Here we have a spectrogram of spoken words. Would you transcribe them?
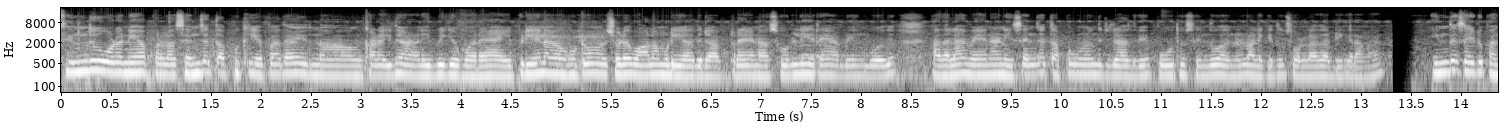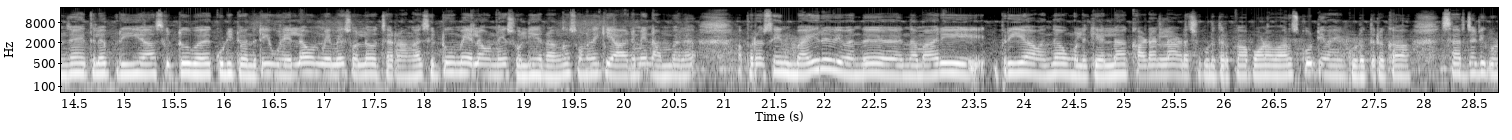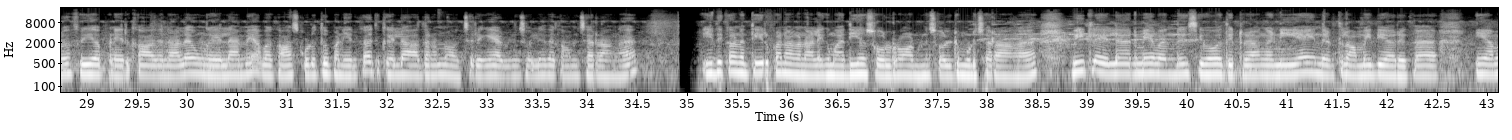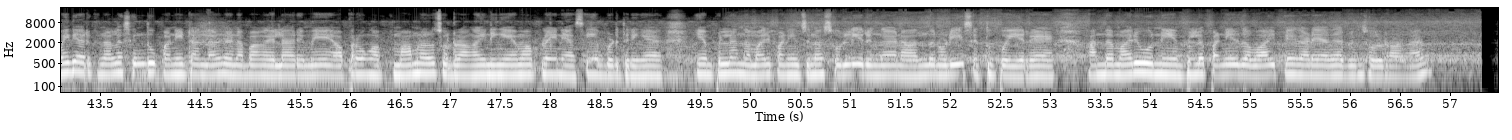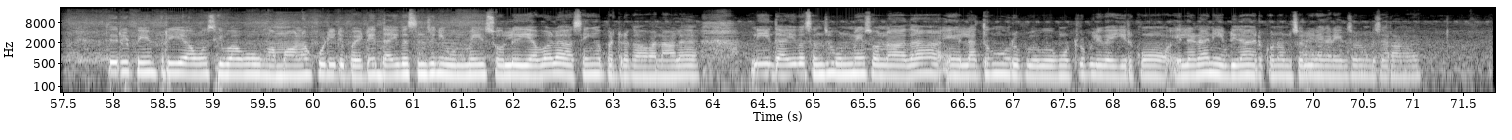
சிந்து உடனே அப்போ நான் செஞ்ச தப்புக்கு எப்போ தான் இது நான் கடை இது அனுப்பிக்க போகிறேன் இப்படியே நான் குற்ற உணர்ச்சியோட வாழ முடியாது டாக்டரை நான் சொல்லிடுறேன் அப்படிங்கும்போது அதெல்லாம் வேணாம். நீ செஞ்ச தப்பு உணர்ந்துட்டு அதுவே போதும் சிந்து. அதனால நாளைக்கு எதுவும் சொல்லாது அப்படிங்கிறாங்க. இந்த சைடு பஞ்சாயத்தில் பிரியா சிட்டுவை கூட்டிகிட்டு வந்துட்டு இவங்க எல்லா உண்மையுமே சொல்ல வச்சிடுறாங்க. சிட்டுவுமே எல்லா உண்மையும் சொல்லிடுறாங்க. சொன்னதுக்கு யாருமே நம்பலை. அப்புறம் சரி பைரவி வந்து இந்த மாதிரி பிரியா வந்து அவங்களுக்கு எல்லா கடன்லாம் அடைச்சி கொடுத்துருக்கா. போன வாரம் ஸ்கூட்டி வாங்கி கொடுத்துருக்கா. சர்ஜரி கூட ஃப்ரீயாக பண்ணியிருக்கா. அதனால் அவங்க எல்லாமே அவள் காசு கொடுத்து பண்ணியிருக்கா. அதுக்கு எல்லா ஆதாரமும் நான் வச்சுருக்கேன் அப்படின்னு சொல்லி அதை காமிச்சிடுறாங்க. இதுக்கான தீர்ப்பை நாங்கள் நாளைக்கு மதியம் சொல்கிறோம் அப்படின்னு சொல்லிட்டு முடிச்சிடுறாங்க. வீட்டில் எல்லாருமே வந்து சிவாவை திட்டுறாங்க. நீ ஏன் இந்த இடத்துல அமைதியாக இருக்க? நீ அமைதியாக இருக்கனால சிந்து பண்ணிட்டான்னு நினைப்பாங்க எல்லாருமே. அப்புறம் உங்கள் மாமனாரும் சொல்கிறாங்க நீங்கள் என் மாப்பிள்ளை என்னை அசிங்கப்படுத்துறீங்க. என் பிள்ளை அந்த மாதிரி பண்ணிடுச்சுன்னா சொல்லிடுங்க நான் அந்த நொடியே செத்து போயிடுறேன். அந்த மாதிரி ஒன்று என் பிள்ளை பண்ணியிருக்க வாய்ப்பே கிடையாது அப்படின்னு சொல்கிறாங்க திருப்பியும் பிரியாவும் சிவாவும் உங்கள் அம்மாவெல்லாம் கூட்டிகிட்டு போயிட்டு தயவு செஞ்சு நீ உண்மையை சொல்லு. எவ்வளோ அசிங்கப்பட்டிருக்க அவனால். நீ தயவு செஞ்சு உண்மையை சொன்னாதான் எல்லாத்துக்கும் ஒரு பு- முற்றுப்புள்ளி வை இருக்கும் இல்லைன்னா நீ இப்படி தான் இருக்கணும்னு சொல்லி எனக்கு நினைவு சொல்ல முடிச்சிடுறாங்க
